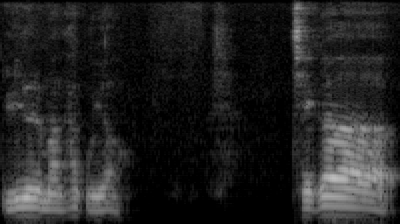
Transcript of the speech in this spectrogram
읽을만 하고요. 제가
